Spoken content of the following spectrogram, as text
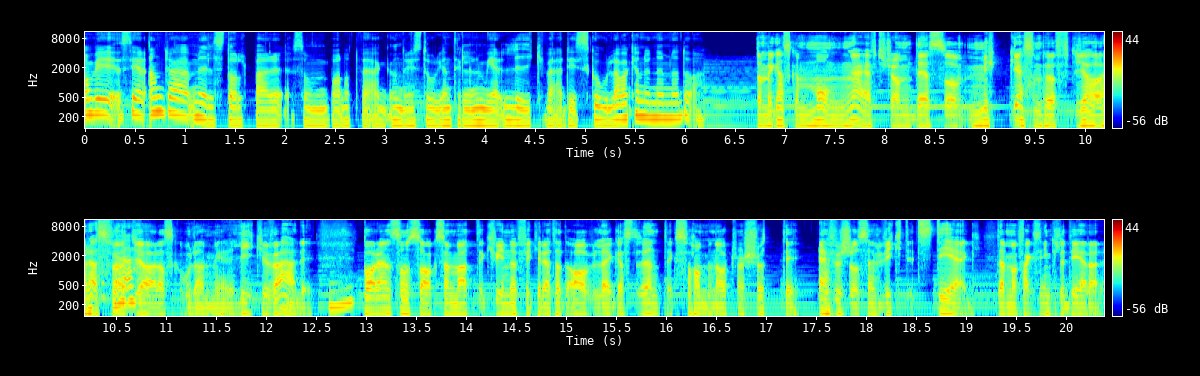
Om vi ser andra milstolpar som banat väg under historien till en mer likvärdig skola, vad kan du nämna då? De är ganska många eftersom det är så mycket som behövt göras för att göra skolan mer likvärdig. Mm. Bara en sån sak som att kvinnor fick rätt att avlägga studentexamen 1870 är förstås en viktigt steg där man faktiskt inkluderar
